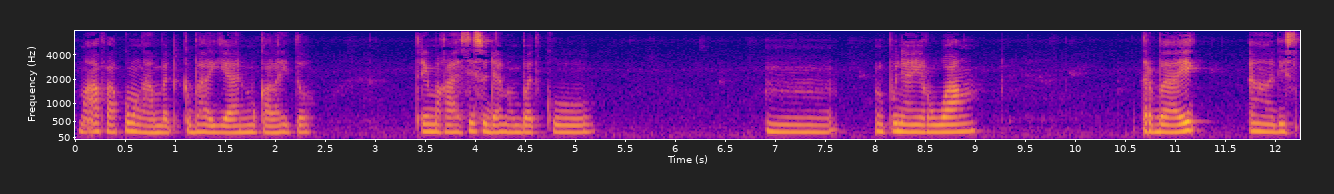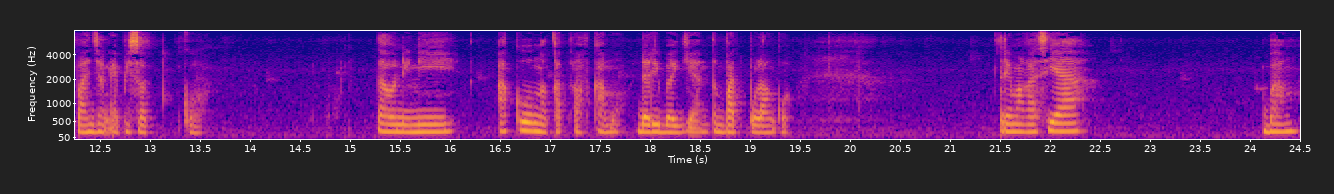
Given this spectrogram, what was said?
maaf aku menghambat kebahagiaanmu kala itu. terima kasih sudah membuatku hmm, mempunyai ruang terbaik uh, di sepanjang episodeku. Tahun ini aku nge-cut off kamu dari bagian tempat pulangku. Terima kasih ya, Bang.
